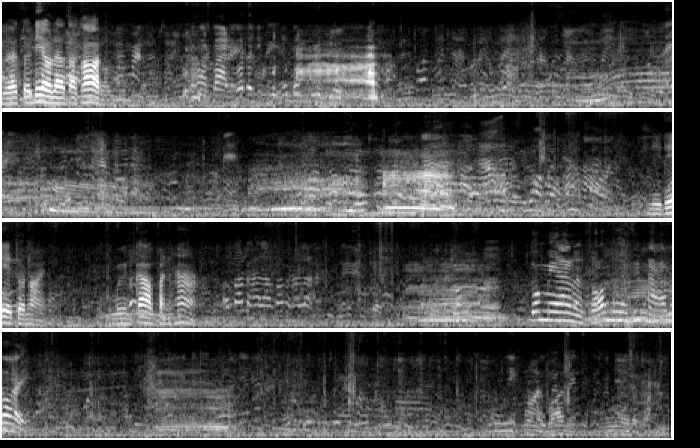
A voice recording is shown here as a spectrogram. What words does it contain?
เหลือตัวเดียวแล้วตะคอนบ้านก็ตะจิคุณอยู่ นี่เด้ตัวหน่อยหมื่นเก้าพันห้าตัวแม่น่ะสองหมื่นสิบห้าร้อยหน่อยบ่เนี่ยมันใหญ่แล้วบ่อุ้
